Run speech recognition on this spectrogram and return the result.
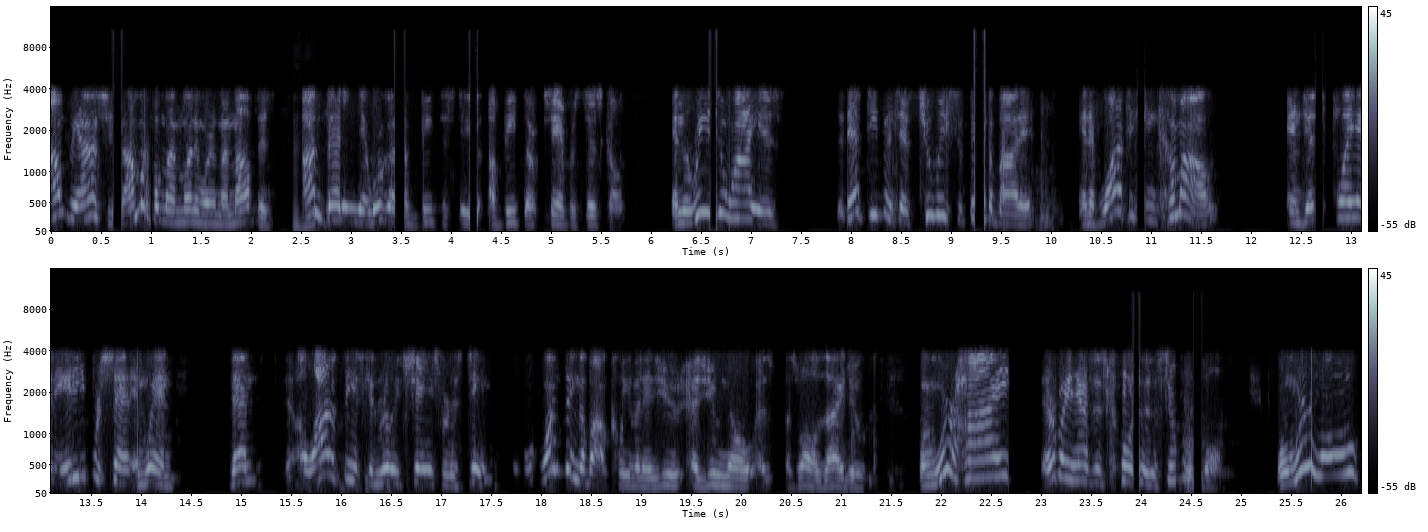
I'll be honest with you, I'm going to put my money where my mouth is. Mm-hmm. I'm betting that we're going to beat the Steve, uh, beat the San Francisco, and the reason why is that, that defense has two weeks to think about it, and if Watson can come out and just play at 80% and win, then a lot of things can really change for this team. One thing about Cleveland, as you as you know as, as well as I do, when we're high, everybody has us going to the Super Bowl. When we're low,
